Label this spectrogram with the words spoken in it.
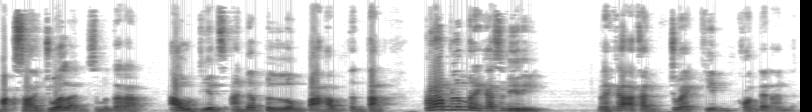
maksa jualan, sementara audiens Anda belum paham tentang problem mereka sendiri, mereka akan cuekin konten Anda.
